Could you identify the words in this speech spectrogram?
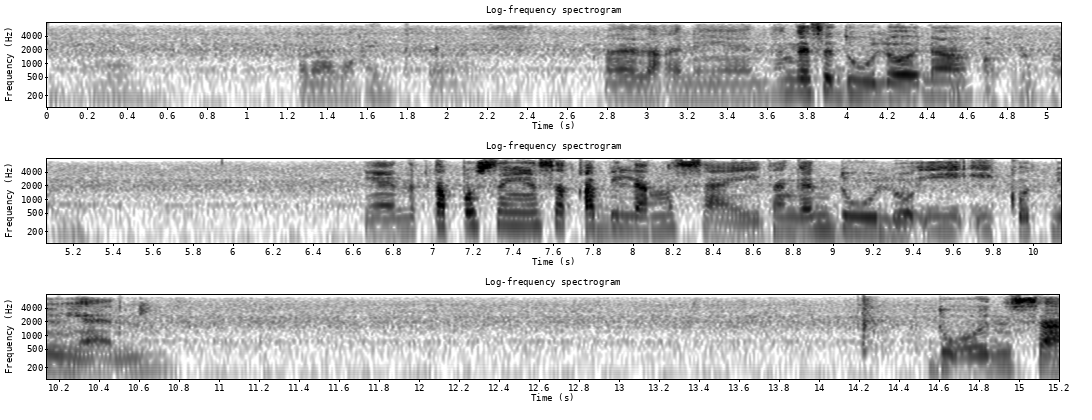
Ayan. Malalaking cross. Malalaki na yan. Hanggang sa dulo, na. Sa paa. Yan. Natapos na yun sa kabilang side. Hanggang dulo, iikot nyo yan. Doon sa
